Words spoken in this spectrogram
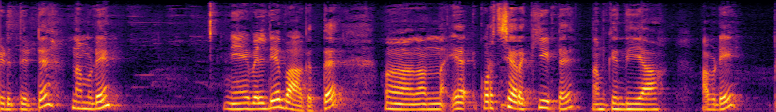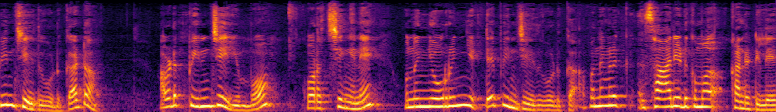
എടുത്തിട്ട് നമ്മുടെ നേവലിന്റെ ഭാഗത്ത് നന്നായി കുറച്ച് ഇറക്കിയിട്ട് നമുക്ക് എന്ത് ചെയ്യുക അവിടെ പിൻ ചെയ്ത് കൊടുക്കുക കേട്ടോ. അവിടെ പിൻ ചെയ്യുമ്പോൾ കുറച്ചിങ്ങനെ ഒന്ന് ഞൊറിഞ്ഞിട്ട് പിൻ ചെയ്ത് കൊടുക്കുക. അപ്പോൾ നിങ്ങൾ സാരി എടുക്കുമ്പോൾ കണ്ടിട്ടില്ലേ?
